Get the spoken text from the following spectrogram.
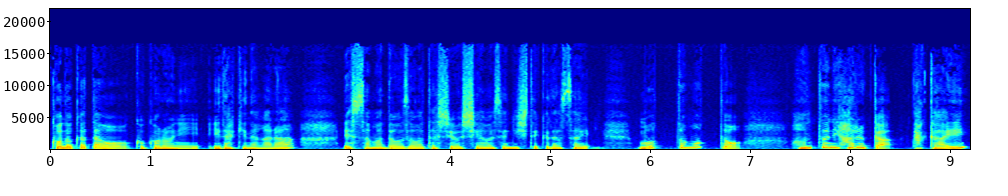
この方を心に抱きながらイエス様どうぞ私を幸せにしてください。もっともっと本当にはるか高い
